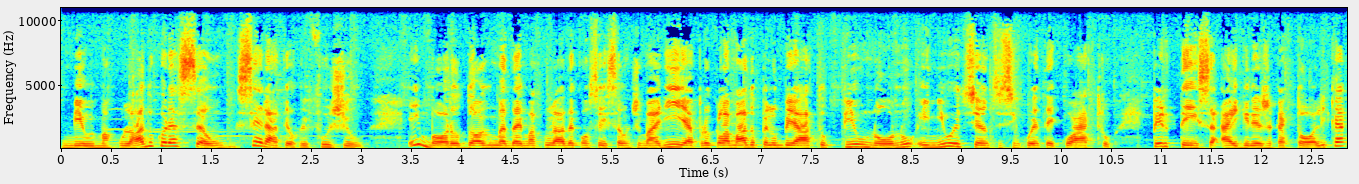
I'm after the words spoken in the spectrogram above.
meu imaculado coração será teu refúgio. Embora o dogma da Imaculada Conceição de Maria, proclamado pelo Beato Pio IX em 1854, pertença à Igreja Católica,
